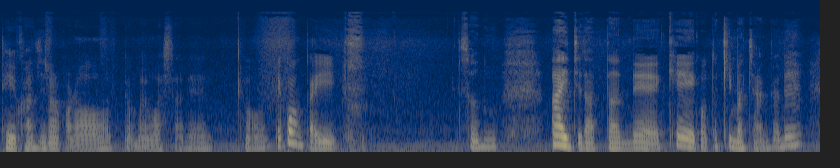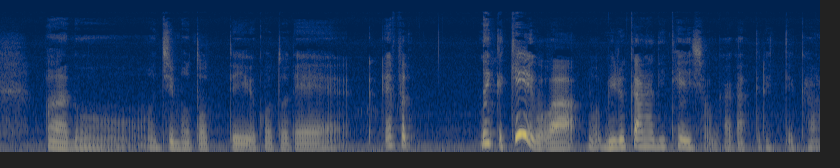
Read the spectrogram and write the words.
ていう感じなのかなって思いましたね。で今回その愛知だったんで圭吾ときまちゃんがねあの地元っていうことでやっぱなんか圭吾はもう見るからにテンションが上がってるっていうか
